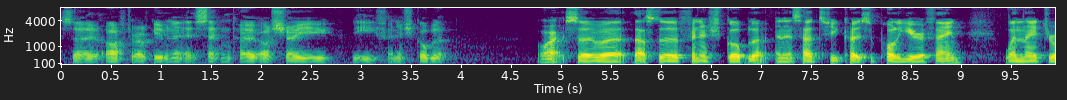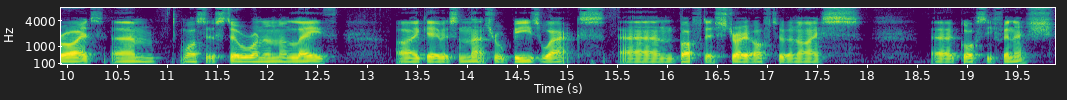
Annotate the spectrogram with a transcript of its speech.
So after I've given it a second coat, I'll show you the finished goblet. Alright, so uh, that's the finished goblet, and it's had two coats of polyurethane when they dried, um, whilst it was still running on a lathe. I gave it some natural beeswax and buffed it straight off to a nice uh, glossy finish.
